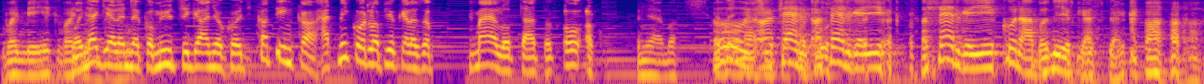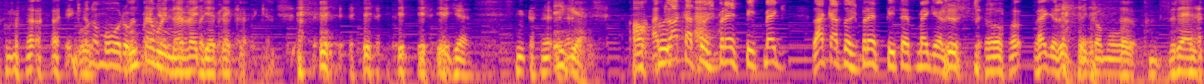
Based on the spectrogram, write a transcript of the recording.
Vagy még, vagy Majd megjelennek a műcigányok, hogy Katinka, hát mikor lopjuk el ez a már elloptátok. Ó, a anyába. Ez Ó, egy a, szer, a, volt. szergejék, a szergejék korábban érkeztek. Igen, a mórok Mondtam, hogy ne vegyetek. Igen. Igen. Akkor, Hát lakátos Brad Pitt meg, lakátos Brad Pittet megelőzte, a- megelőzték a mórok. Brad,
